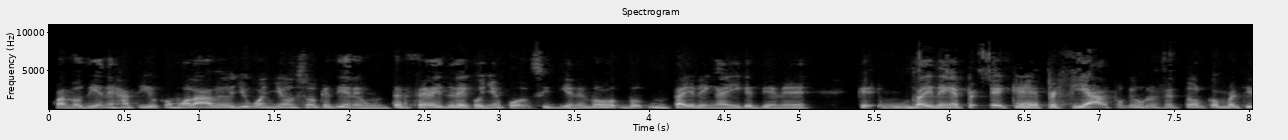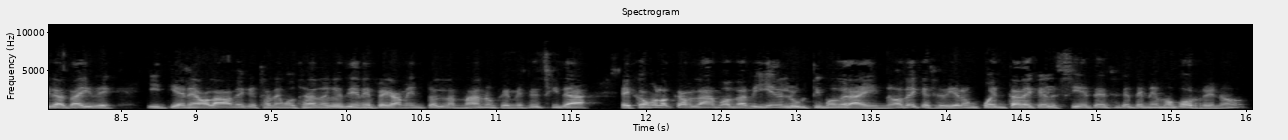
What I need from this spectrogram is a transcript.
cuando tienes a tío como Lave o Juwan Johnson que tienes un tercera y tres? Coño, pues si tienes do- do- un Tyren ahí que tiene, que, un eh, que es especial porque es un receptor convertido a end y tiene a Olave que está demostrando que tiene pegamento en las manos, qué necesidad. Es como lo que hablábamos David en el último drive, ¿no? De que se dieron cuenta de que el 7 ese que tenemos corre, ¿no?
